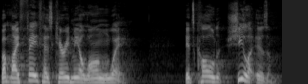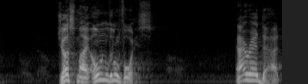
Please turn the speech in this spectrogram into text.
but my faith has carried me a long way. It's called Sheilaism, just my own little voice. And I read that,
